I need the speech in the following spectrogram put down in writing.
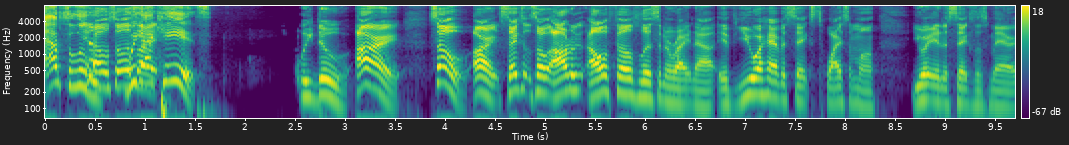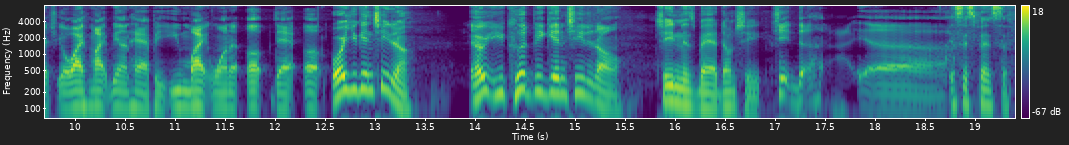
absolutely. You know, so we like- got kids. We do. All right. So, all right. Sex. So, all the all the fellas listening right now, if you are having sex twice a month, you are in a sexless marriage. Your wife might be unhappy. You might want to up that up, Or you getting cheated on. or you could be getting cheated on. Cheating is bad. Don't cheat. Cheat. Uh, It's expensive.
